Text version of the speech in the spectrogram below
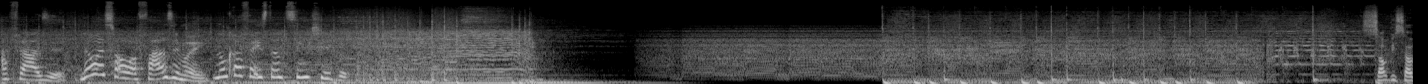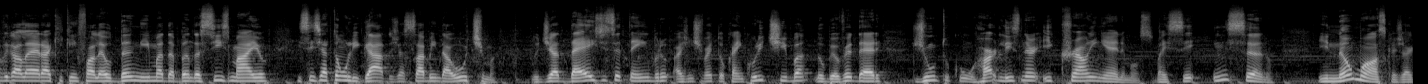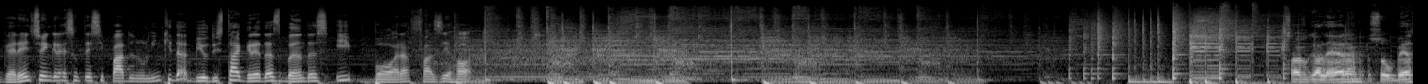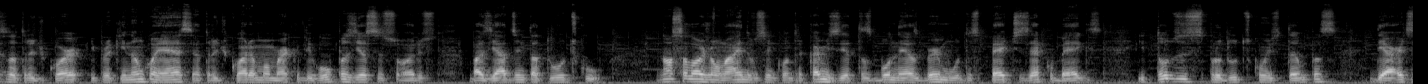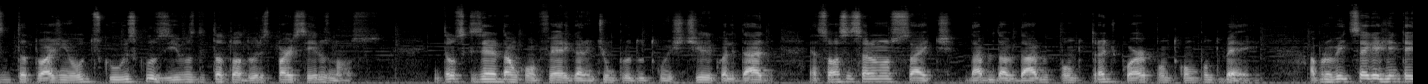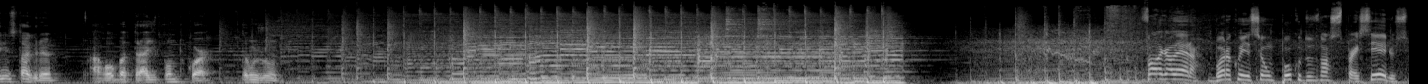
A frase "Não é só uma fase, mãe" nunca fez tanto sentido. Salve, salve galera, aqui quem fala é o Dan Lima da banda Cismaio e vocês já estão ligados, já sabem da última? No dia 10 de setembro a gente vai tocar em Curitiba, no Belvedere, junto com Hard Listener e Crowning Animals. Vai ser insano. E não mosca, já garante seu ingresso antecipado no link da bio do Instagram das bandas e bora fazer rock. Salve galera, eu sou o Beto da Tradicor e para quem não conhece, a Tradicor é uma marca de roupas e acessórios baseados em tatu old school. Nossa loja online você encontra camisetas, bonés, bermudas, pets, eco bags e todos esses produtos com estampas de artes de tatuagem old school exclusivas de tatuadores parceiros nossos. Então se quiser dar um confere e garantir um produto com estilo e qualidade, é só acessar o nosso site www.tradicor.com.br. Aproveite e segue a gente aí no Instagram, arroba trad.cor. Tamo junto. Fala galera, bora conhecer um pouco dos nossos parceiros?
